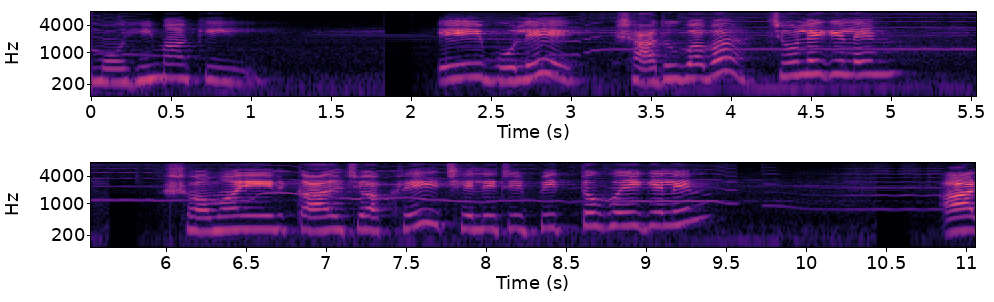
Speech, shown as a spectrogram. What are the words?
মহিমা কি? এই বলে সাধু বাবা চলে গেলেন। সময়ের কালচক্রে ছেলেটি পিত্ত হয়ে গেলেন। আর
